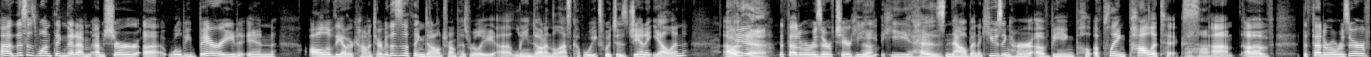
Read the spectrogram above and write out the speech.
Uh, this is one thing that I'm, I'm sure uh, will be buried in all of the other commentary. But this is a thing Donald Trump has really uh, leaned on in the last couple weeks, which is Janet Yellen. oh yeah. the Federal Reserve Chair. He Yeah. he has now been accusing her of being po- of playing politics, Uh-huh. um, of the Federal Reserve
